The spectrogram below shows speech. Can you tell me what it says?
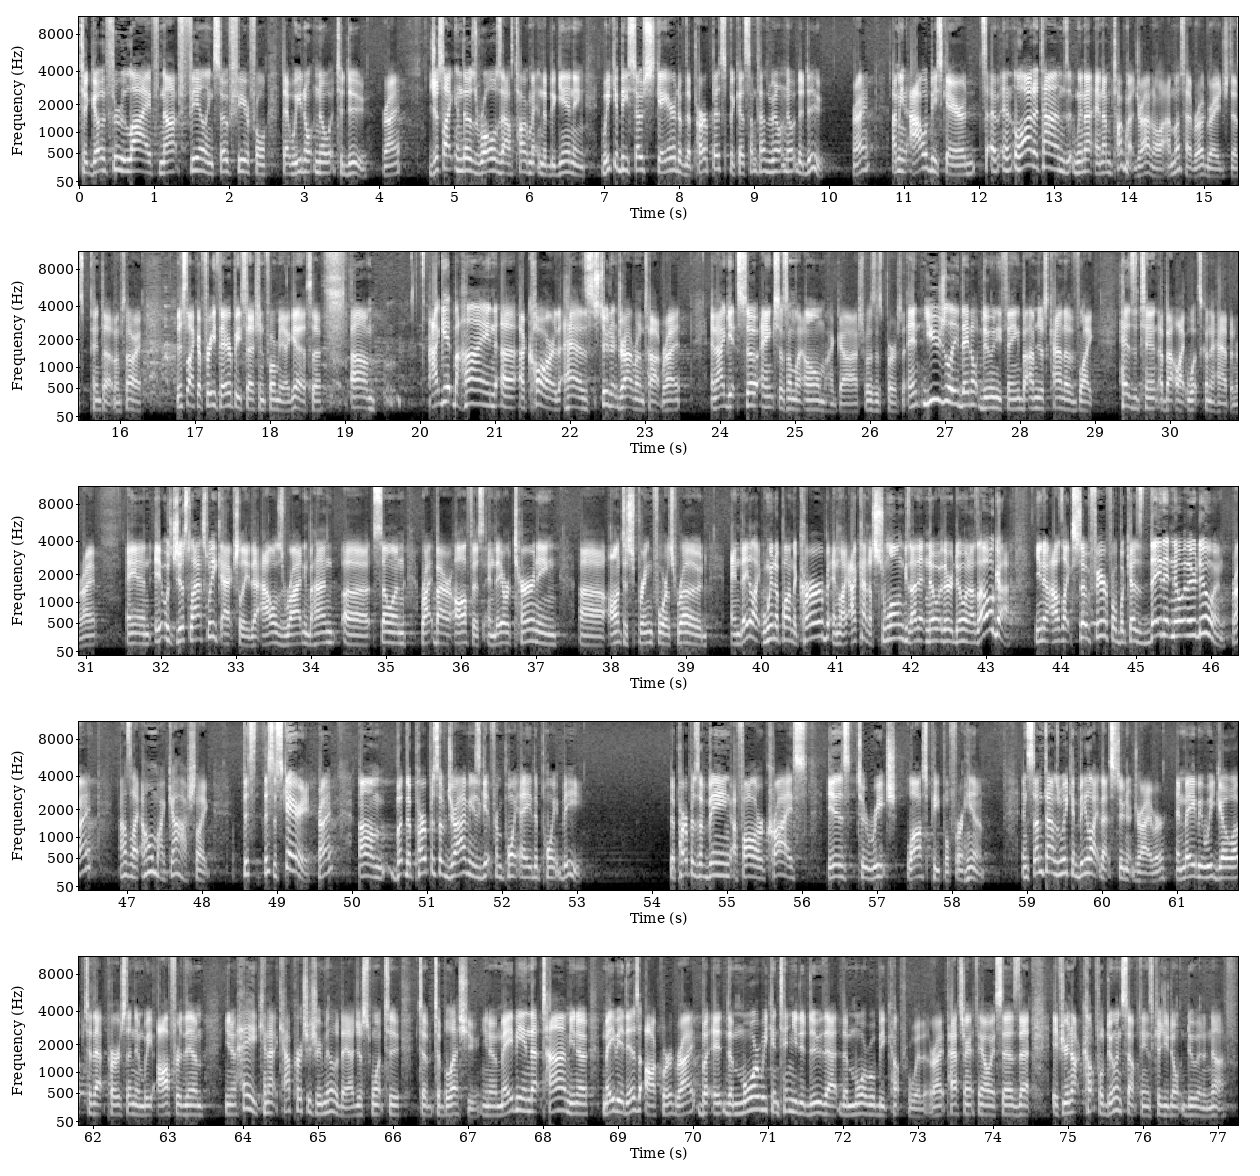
to go through life not feeling so fearful that we don't know what to do, right? Just like in those roles I was talking about in the beginning, we could be so scared of the purpose because sometimes we don't know what to do, right? I mean, I would be scared. And a lot of times when I, and I'm talking about driving a lot, I must have road rage that's pent up. I'm sorry. This is like a free therapy session for me, I guess. So, um, I get behind a, a car that has student driver on top, right? And I get so anxious. I'm like, oh my gosh, what's this person? And usually they don't do anything, but I'm just kind of like hesitant about like what's going to happen, right? And it was just last week, actually, that I was riding behind uh, someone right by our office, and they were turning uh, onto Spring Forest Road, and they like went up on the curb, and like I kind of swung because I didn't know what they were doing. I was like, oh God, you know, I was like so fearful because they didn't know what they were doing, right? I was like, oh my gosh, like this, this is scary, right? Um, but the purpose of driving is get from point A to point B. The purpose of being a follower of Christ is to reach lost people for Him. And sometimes we can be like that student driver, and maybe we go up to that person and we offer them, you know, hey, can I, can I purchase your meal today? I just want to, to, to bless you. You know, maybe in that time, you know, maybe it is awkward, right? But it, the more we continue to do that, the more we'll be comfortable with it, right? Pastor Anthony always says that if you're not comfortable doing something, it's because you don't do it enough.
